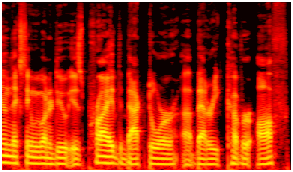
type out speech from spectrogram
And the next thing we want to do is pry the back door uh, battery cover off.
